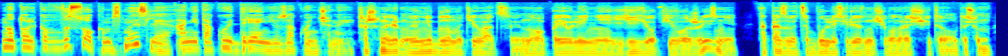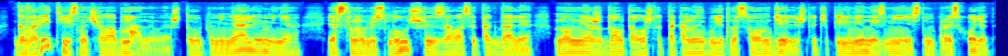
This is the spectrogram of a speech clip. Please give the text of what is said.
но только в высоком смысле, а не такой дрянью законченной. Совершенно верно. У него не было мотивации, но появление ее в его жизни оказывается более серьезным, чем он рассчитывал. То есть он говорит ей сначала обманывая, что вы поменяли меня, я становлюсь лучше из-за вас и так далее. Но он не ожидал того, что так оно и будет на самом деле, что эти перемены, изменения с ним происходят.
